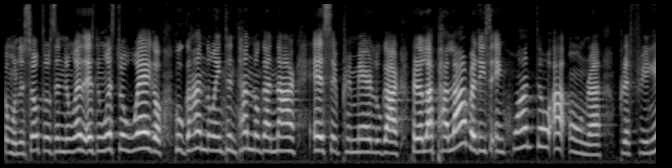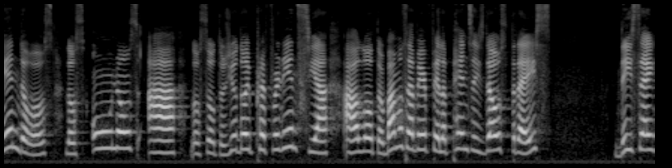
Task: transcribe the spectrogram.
como nosotros en nuestro juego, jugando e intentando ganar ese primer lugar. Pero la palabra dice, en cuanto a honra, prefiriéndoos los unos a los otros. Yo doy preferencia al otro. Vamos a ver Filipenses 2, 3. Dice,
